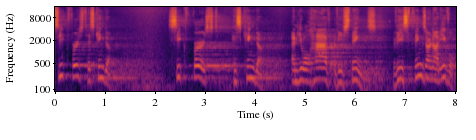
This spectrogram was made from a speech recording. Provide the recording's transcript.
Seek first his kingdom. Seek first his kingdom, and you will have these things. These things are not evil.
